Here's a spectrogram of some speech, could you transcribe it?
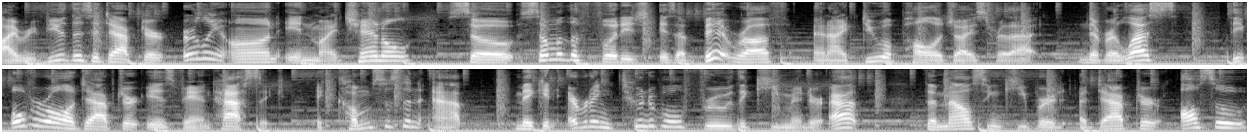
I reviewed this adapter early on in my channel, so some of the footage is a bit rough and I do apologize for that. Nevertheless, the overall adapter is fantastic. It comes with an app, making everything tunable through the Keymander app, the mouse and keyboard adapter also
